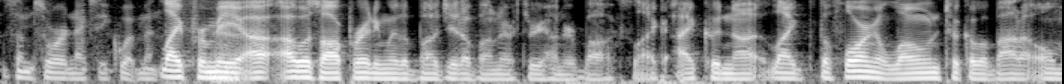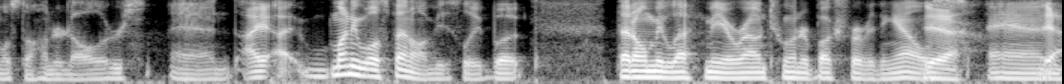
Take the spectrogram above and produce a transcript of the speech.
some Sorinex equipment. like for me, I, I was operating with a budget of under 300 bucks. Like I could not like the flooring alone took up about almost a hundred dollars, and I, I money well spent obviously, but that only left me around 200 bucks for everything else. Yeah. and. Yeah.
